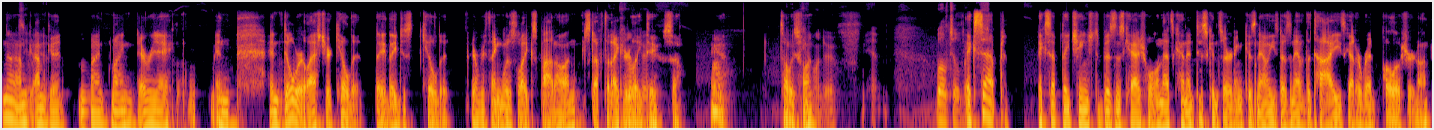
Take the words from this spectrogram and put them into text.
No, I'm I'm good. Mine mine every day. And and Dilbert last year killed it. They they just killed it. Everything was like spot on stuff that I could relate to. So yeah. It's always fun. calendar, yeah. Well, Gilbert, Except except they changed to business casual and that's kind of disconcerting because now he doesn't have the tie, he's got a red polo shirt on.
